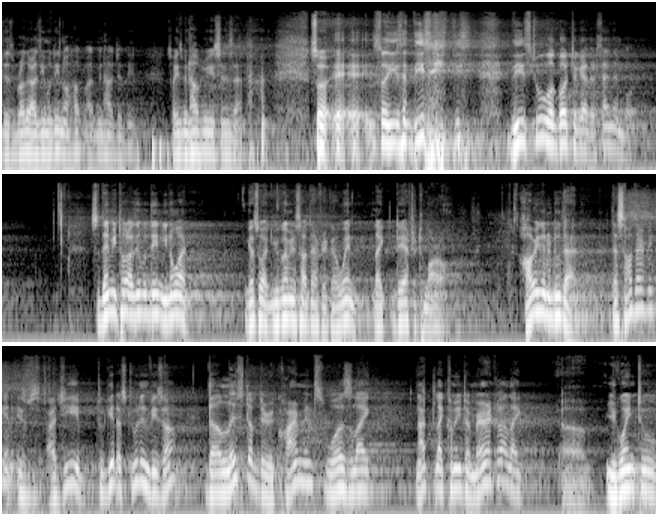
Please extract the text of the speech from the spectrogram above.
this brother Azimuddin will help Minhajuddin. So he's been helping me since then. so, uh, so he said, these, these, these two will go together, send them both. So then we told Azimuddin, You know what? guess what? You're going to South Africa. When? Like day after tomorrow. How are you going to do that? The South African is ajib. To get a student visa, the list of the requirements was like, not like coming to America, like uh, you're going to,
